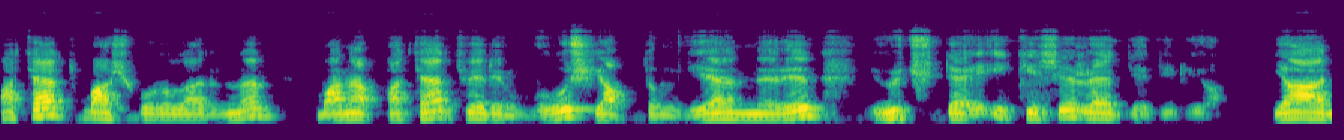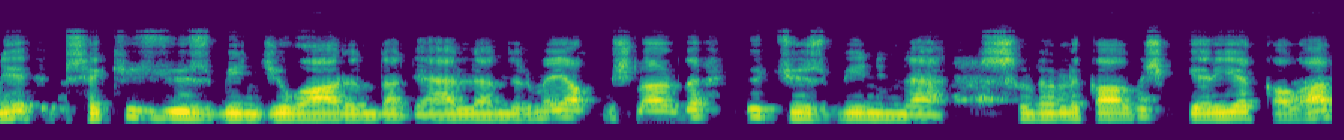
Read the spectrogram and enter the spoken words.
patent başvurularının bana patent verin, buluş yaptım diyenlerin üçte ikisi reddediliyor. Yani 800 bin civarında değerlendirme yapmışlardı. 300 binle sınırlı kalmış. Geriye kalan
